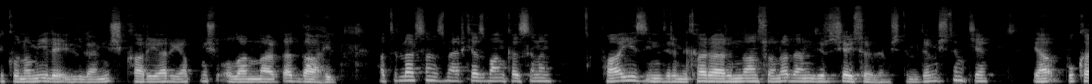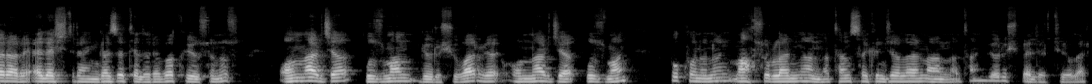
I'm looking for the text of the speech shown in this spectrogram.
ekonomiyle ilgilenmiş, kariyer yapmış olanlar da dahil. Hatırlarsanız Merkez Bankası'nın faiz indirimi kararından sonra ben bir şey söylemiştim. Demiştim ki Ya bu kararı eleştiren gazetelere bakıyorsunuz. Onlarca uzman görüşü var ve onlarca uzman bu konunun mahsurlarını anlatan, sakıncalarını anlatan görüş belirtiyorlar.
